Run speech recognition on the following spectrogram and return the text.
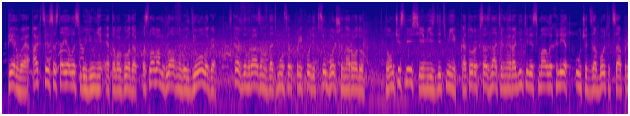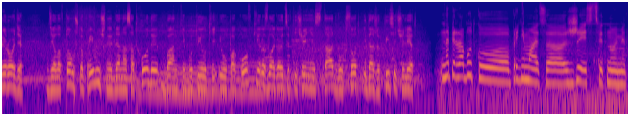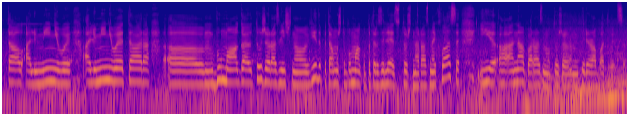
Первая акция состоялась в июне этого года. По словам главного идеолога, с каждым разом сдать мусор приходит все больше народу том числе семьи с детьми, которых сознательные родители с малых лет учат заботиться о природе. Дело в том, что привычные для нас отходы, банки, бутылки и упаковки разлагаются в течение 100, 200 и даже тысячи лет. На переработку принимается жесть, цветной металл, алюминиевый, алюминиевая тара, э, бумага тоже различного вида, потому что бумага подразделяется тоже на разные классы, и а, она по-разному тоже перерабатывается.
